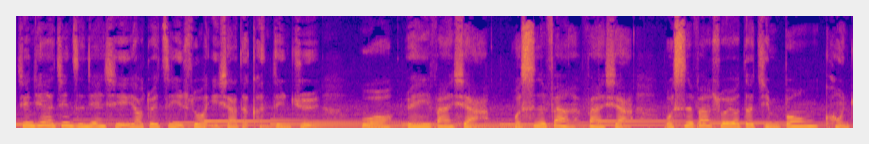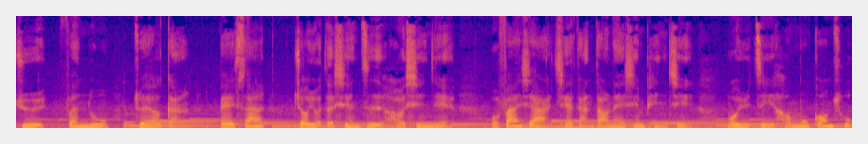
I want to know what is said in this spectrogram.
今天的镜子练习要对自己说以下的肯定句：我愿意放下，我释放放下，我释放所有的紧绷、恐惧、愤怒、罪恶感、悲伤、旧有的限制和信念。我放下且感到内心平静。我与自己和睦共处，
